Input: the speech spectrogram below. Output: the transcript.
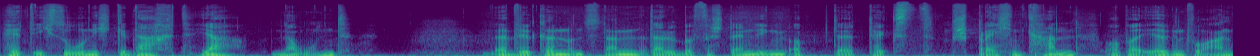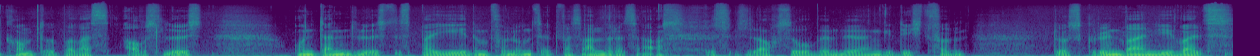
hätte ich so nicht gedacht. Ja, na und? Äh, Wir können uns dann darüber verständigen, ob der Text sprechen kann, ob er irgendwo ankommt, ob er was auslöst. Und dann löst es bei jedem von uns etwas anderes aus. Das ist auch so, wenn wir ein Gedicht von Durst Grünbein jeweils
